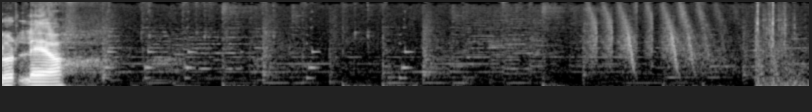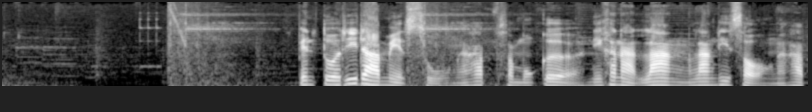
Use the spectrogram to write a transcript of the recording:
ลดแล้ว เป็นตัวที่ดาเมจสูงนะครับสโมเกอร์นี่ขนาดล่างล่างที่ 2 นะครับ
